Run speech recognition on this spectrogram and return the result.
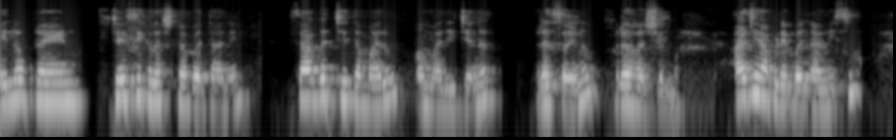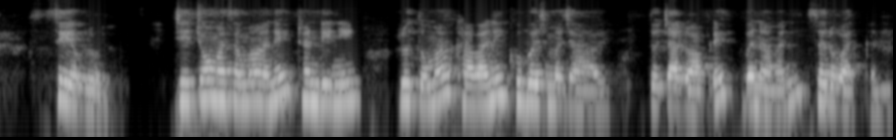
હેલો ફ્રેન્ડ જય શ્રી કૃષ્ણ બધાને. સ્વાગત છે તમારું અમારી ચેનલ રસોઈનું રહસ્યમાં. આજે આપણે બનાવીશું સેવ રોલ, જે ચોમાસામાં અને ઠંડીની ઋતુમાં ખાવાની ખૂબ જ મજા આવે. તો ચાલો આપણે બનાવવાની શરૂઆત કરીએ.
